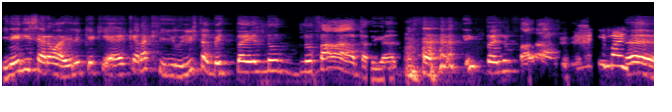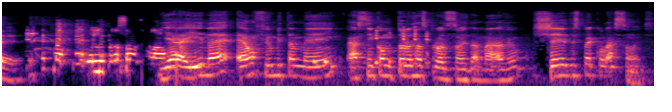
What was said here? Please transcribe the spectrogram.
e nem disseram a ele o que, que é que era aquilo, justamente para ele não, não falar, tá ligado? Nem pra ele não falar. Imagina, É. E aí, né, é um filme também, assim como todas as produções da Marvel, cheio de especulações.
